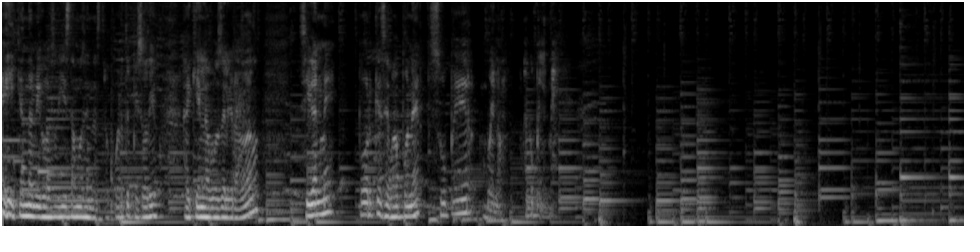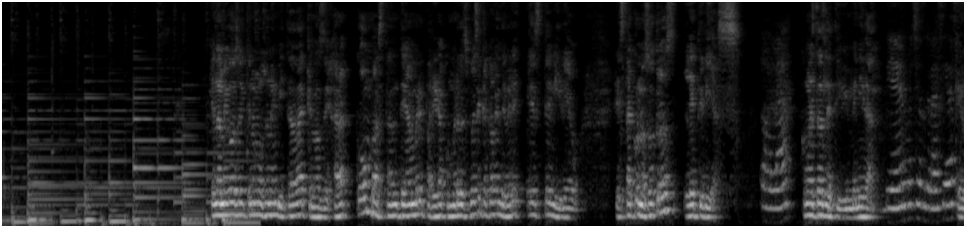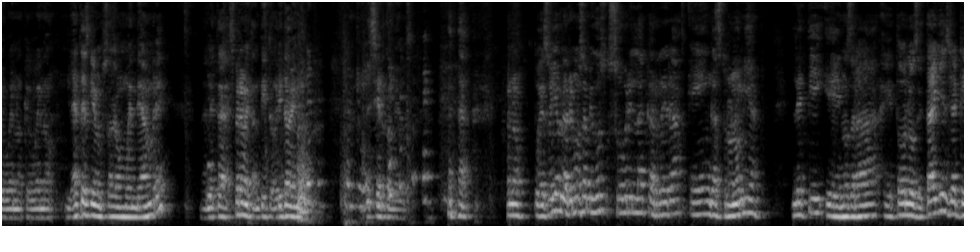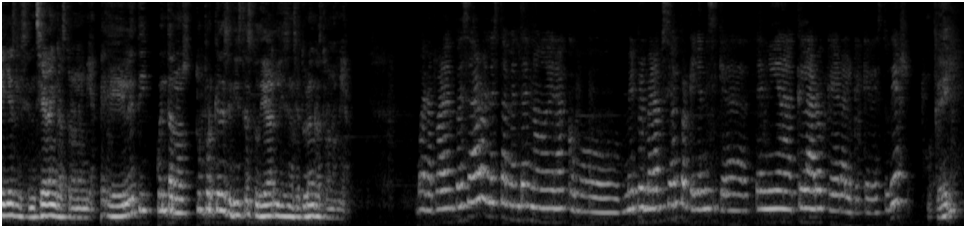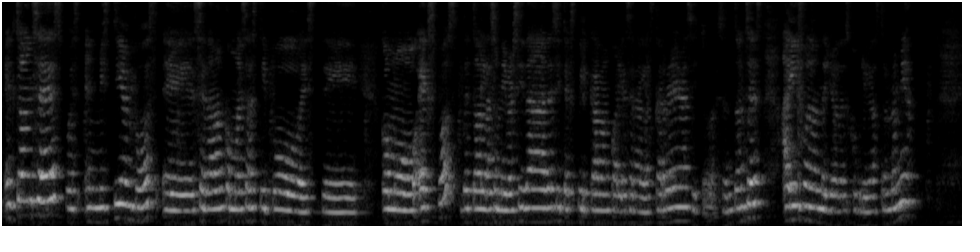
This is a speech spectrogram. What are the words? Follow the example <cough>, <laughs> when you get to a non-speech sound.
Hey, ¿qué onda amigos? Hoy estamos en nuestro cuarto episodio aquí en La Voz del Graduado. Síganme porque se va a poner súper bueno. Acompáñenme. ¿Qué onda amigos? Hoy tenemos una invitada que nos dejará con bastante hambre para ir a comer después de que acaben de ver este video. Está con nosotros Leti Díaz. Hola, ¿Cómo estás Leti? Bienvenida. bien, gracias. Qué bueno, qué bueno. La neta es que me empezó a dar un buen de hambre. La neta, espérame tantito, ahorita vengo. <laughs> Es cierto, amigos. <laughs> bueno, pues hoy hablaremos, amigos, sobre la carrera en gastronomía. Leti eh, nos dará eh, todos los detalles, ya que ella es licenciada en gastronomía. Eh, Leti, cuéntanos, ¿tú por qué decidiste estudiar licenciatura en gastronomía? Bueno, para empezar, honestamente no era como mi primera opción porque yo ni siquiera tenía claro qué era lo que quería estudiar. Entonces, pues en mis tiempos eh, se daban como esas tipo, este, como expos de todas las universidades y te explicaban cuáles eran las carreras y todo eso. Entonces, ahí fue donde yo descubrí gastronomía.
